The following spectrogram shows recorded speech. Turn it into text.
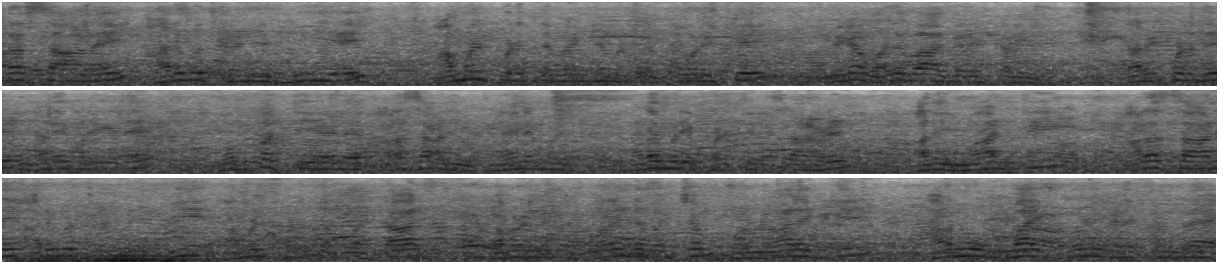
அரசாணை அறுபத்தி ரெண்டு பியை அமல்படுத்த வேண்டும் என்ற கோரிக்கை மிக வலுவாக இருக்கிறது. தற்பொழுது நடைமுறையிலே முப்பத்தி ஏழு அரசாணை நடைமுறை நடைமுறைப்படுத்தியிருக்கிறார்கள். அதை மாற்றி அரசாணை அறுபத்தி ரெண்டு பி அமல்படுத்தப்பட்டால் அவர்களுக்கு குறைந்தபட்சம் ஒரு நாளைக்கு அறுநூறு ரூபாய் கூலி கிடைக்கின்ற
